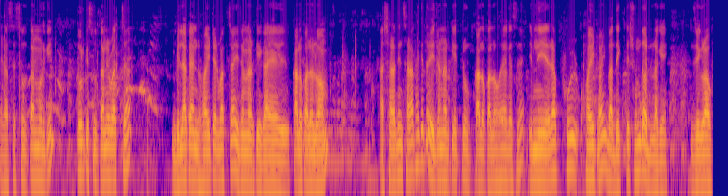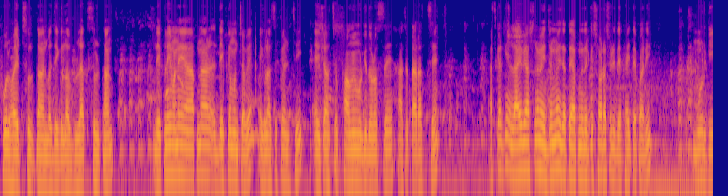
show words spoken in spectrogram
এটা হচ্ছে সুলতান মুরগি, তুর্কি সুলতানের বাচ্চা, ব্ল্যাক অ্যান্ড হোয়াইটের বাচ্চা, এই জন্য আর কি গায়ে কালো কালো লম। আর সারাদিন ছাড়া থাকে তো, এই জন্য আর কি একটু কালো কালো হয়ে গেছে। এমনি এরা ফুল হোয়াইট হয় বা দেখতে সুন্দর লাগে। যেগুলো ফুল হোয়াইট সুলতান বা যেগুলো ব্ল্যাক সুলতান, দেখলেই মানে আপনার দেখতে মন চাবে। এগুলো হচ্ছে ফেন্সি, এইটা হচ্ছে ফার্মে মুরগি দৌড়চ্ছে হাতে তাড়াচ্ছে। আজকে আর কি লাইভে আসলাম এই জন্যই যাতে আপনাদেরকে সরাসরি দেখাইতে পারি। মুরগি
